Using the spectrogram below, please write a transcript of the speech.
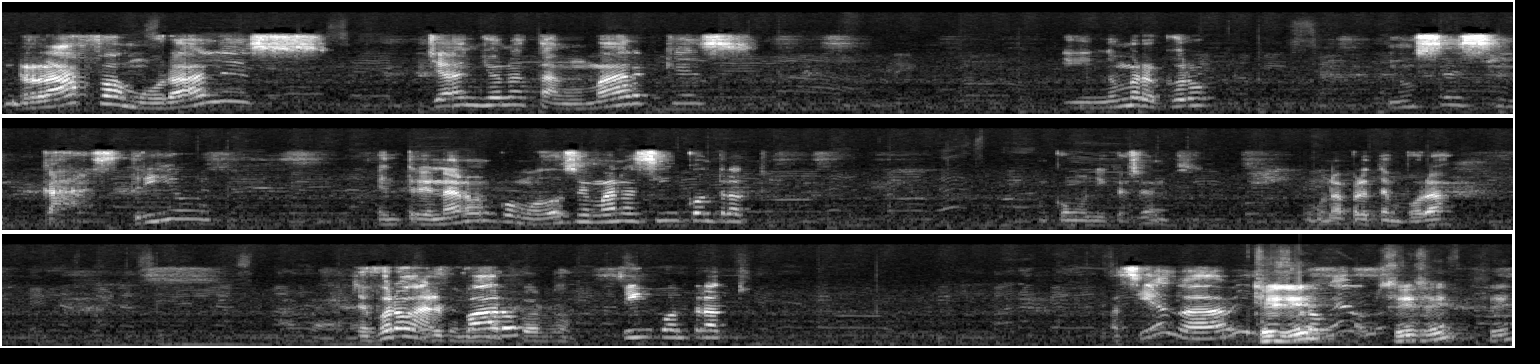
Rafa Morales, Jan Jonathan Márquez, y no me recuerdo, no sé si Castrillo entrenaron como dos semanas sin contrato en comunicaciones, en una pretemporada. Se fueron al no me paro sin contrato. Así es, ¿verdad, David? Sí, sí, ¿no? sí, sí, sí.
